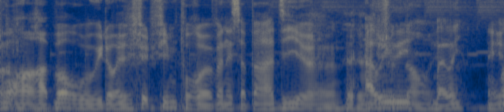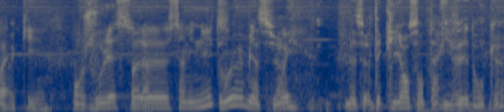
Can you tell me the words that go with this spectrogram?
En rapport où il aurait fait le film pour euh, Vanessa Paradis. euh, Ah oui, Bah oui. Et, ouais. euh, qui- Bon, je vous laisse Voilà. 5 minutes. Oui, bien sûr. Oui. Bien sûr. Tes clients sont arrivés, donc. euh,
